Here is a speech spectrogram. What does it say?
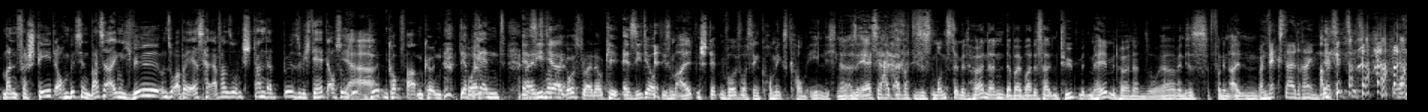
Man versteht auch ein bisschen, was er eigentlich will und so, aber er ist halt einfach so ein Standard-Bösewicht. Der hätte auch so einen Ja. Totenkopf haben können, der Vor brennt. er Äh, sieht ja- bei Ghost Rider, okay. Er sieht ja auch diesem alten Steppenwolf aus den Comics kaum ähnlich, ne? Also er ist ja halt einfach dieses Monster mit Hörnern, dabei war das halt ein Typ mit einem Helm mit Hörnern, so, ja, wenn ich das von den alten. man wächst da halt rein. Aber jetzt, ja,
